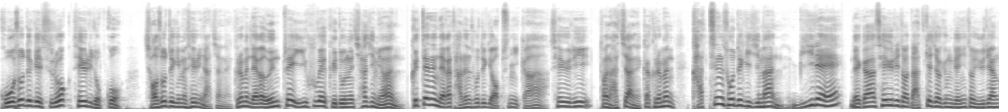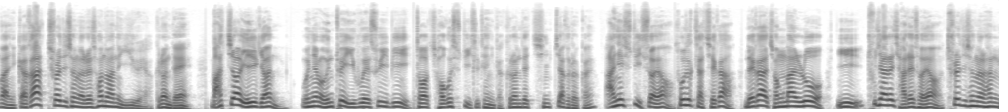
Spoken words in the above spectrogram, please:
고소득일수록 세율이 높고 저소득이면 세율이 낮잖아요. 그러면 내가 은퇴 이후에 그 돈을 찾으면 그때는 내가 다른 소득이 없으니까 세율이 더 낮지 않을까? 그러면 같은 소득이지만 미래에 내가 세율이 더 낮게 적용되니 더 유리한 거 아닐까가 트러디셔널을 선호하는 이유예요. 그런데 맞죠? 일견. 왜냐면 은퇴 이후에 수입이 더 적을 수도 있을 테니까. 그런데 진짜 그럴까요? 아닐 수도 있어요. 소득 자체가 내가 정말로 이 투자를 잘해서요. 트레디셔널 한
